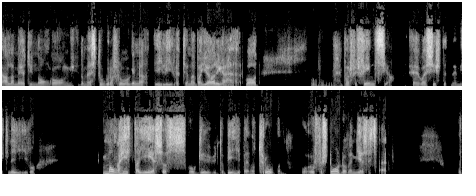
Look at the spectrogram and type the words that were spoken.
alla möter ju någon gång de här stora frågorna i livet. Ja, men vad gör jag här? Vad, varför finns jag? Eh, vad är syftet med mitt liv? Och många hittar Jesus och Gud och Bibeln och tron och, och förstår då vem Jesus är. Och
